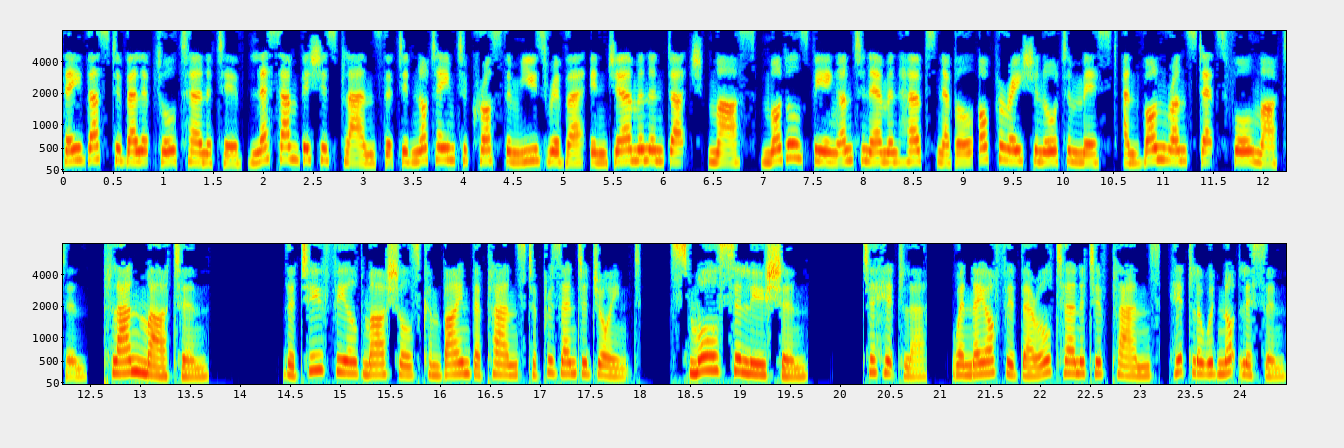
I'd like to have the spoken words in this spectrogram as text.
They thus developed alternative, less ambitious plans that did not aim to cross the Meuse River in German and Dutch, Maas, models being Unternehmen Herbstnebel, Operation Autumn Mist, and von Rundstedt's Fall Martin, Plan Martin. The two field marshals combined their plans to present a joint, small solution to Hitler. When they offered their alternative plans, Hitler would not listen.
